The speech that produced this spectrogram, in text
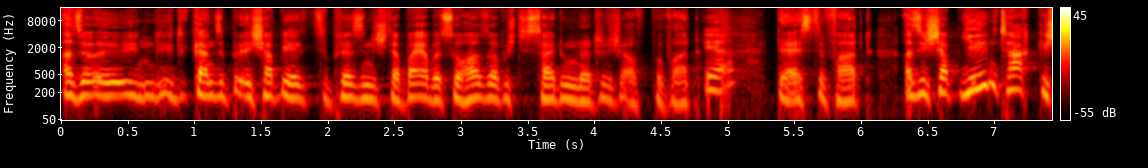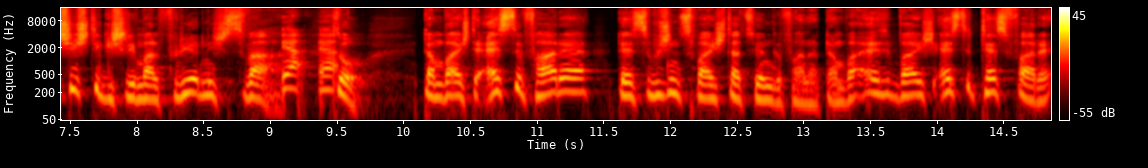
also äh, die ganze, ich habe jetzt die Presse nicht dabei, aber zu Hause habe ich die Zeitung natürlich aufbewahrt. Ja. Der erste Fahrt. Also ich habe jeden Tag Geschichte geschrieben, weil früher nichts war. Ja, ja. So. Dann war ich der erste Fahrer, der zwischen zwei Stationen gefahren hat. Dann war, war ich erste Testfahrer.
